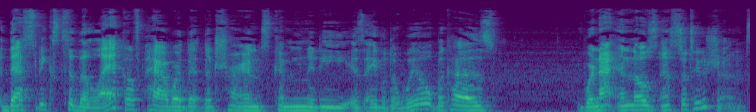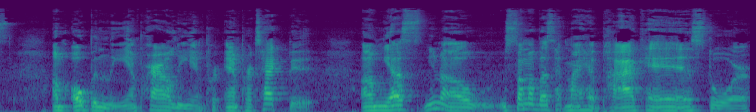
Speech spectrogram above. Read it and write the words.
that speaks to the lack of power that the trans community is able to wield because we're not in those institutions. Um openly and proudly and, and protected um yes you know some of us might have podcasts or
